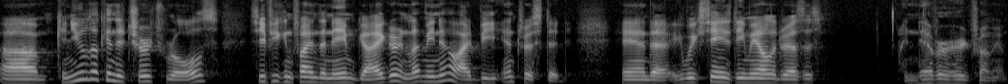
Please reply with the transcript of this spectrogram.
Um, can you look in the church rolls, see if you can find the name Geiger, and let me know? I'd be interested. And uh, we exchanged email addresses. I never heard from him.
